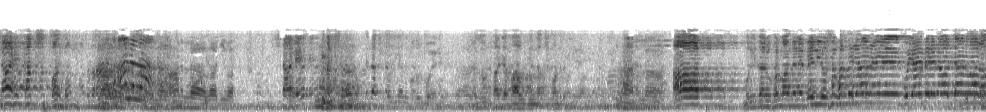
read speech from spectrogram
شاہ نقش بند سبحان اللہ. واہ جی واہ. شاہ نقش نقش بندیاں دے بزرگ ہوئے نے. حضور خواجہ بہاؤدین نقش بند سبحان اللہ. آپ مریدا نو فرماندے نے سفر دے جانے کوئی ہے میرے نال جان والا.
